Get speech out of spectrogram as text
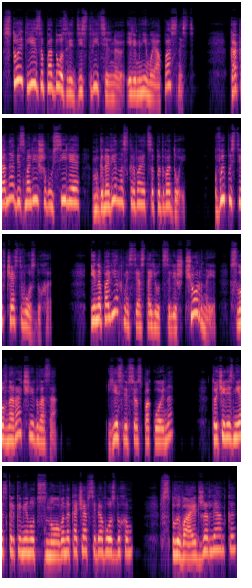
Стоит ей заподозрить действительную или мнимую опасность, как она без малейшего усилия мгновенно скрывается под водой, выпустив часть воздуха, и на поверхности остаются лишь черные, словно рачьи глаза. Если все спокойно, то через несколько минут снова, накачав себя воздухом, всплывает жерлянка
